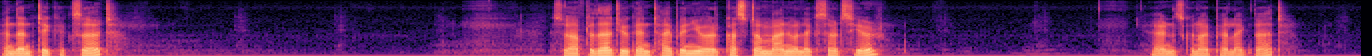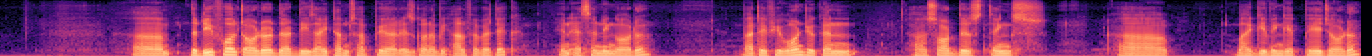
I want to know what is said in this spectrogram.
and then tick excerpt so after that you can type in your custom manual excerpts here. And it's going to appear like that. Um, the default order that these items appear is going to be alphabetic in ascending order. But if you want you can uh, sort these things uh, by giving a page order.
